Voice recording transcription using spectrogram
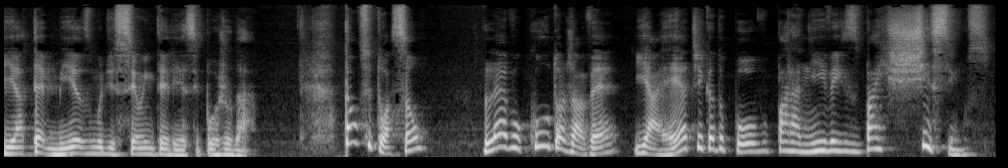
e até mesmo de seu interesse por Judá. Tal situação leva o culto a Javé e a ética do povo para níveis baixíssimos.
